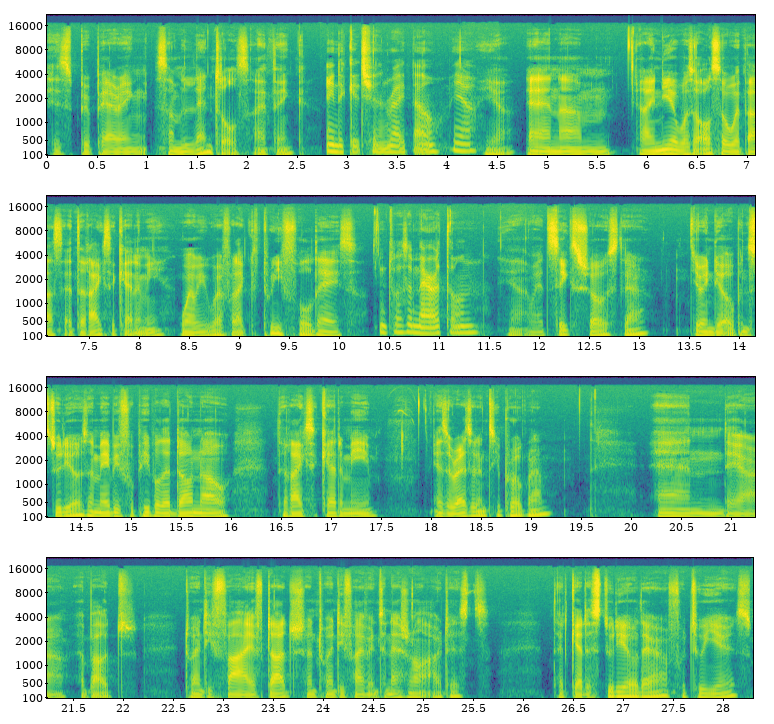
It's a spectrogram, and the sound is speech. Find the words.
is preparing some lentils, I think. In the kitchen right now. Yeah. Yeah. And um, Rainier was also with us at the Rijksacademy, where we were for like three full days. It was a marathon. Yeah, we had six shows there during the open studios. And maybe for people that don't know, the Rijksacademy is a residency program. And they are about 25 Dutch and 25 international artists that get a studio there for two years.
